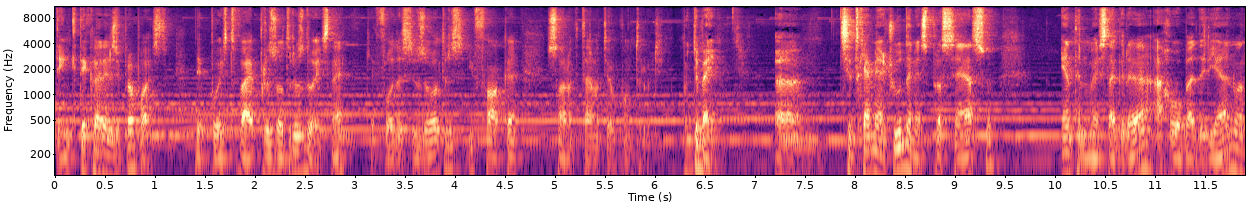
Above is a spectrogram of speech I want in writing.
Tem que ter clareza de propósito. Depois tu vai para os outros dois, né? Que é foda-se os outros e foca só no que está no teu controle. Muito bem. Um, se tu quer me ajuda nesse processo, entra no meu Instagram, arroba adriano,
